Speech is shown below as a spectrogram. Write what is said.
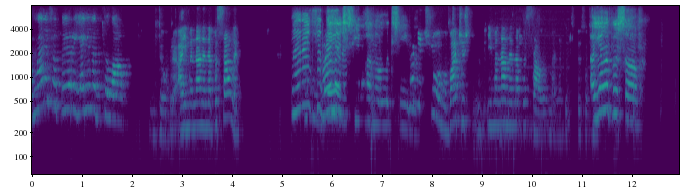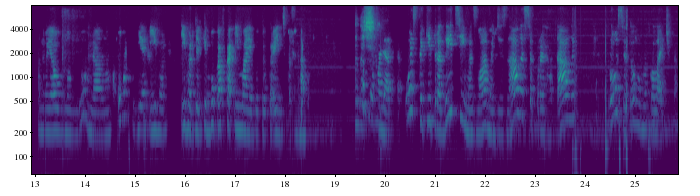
в мене чотири, я не надсилав. добре. А імена не написали? В мене сім, Ганна Ну нічого, бачу, що імена не написали в мене тут список. А я написав. А ну я обновлю, гляну. О, є Ігор. Ігор, тільки буковка І має бути українська справа. Ось такі традиції ми з вами дізналися, пригадали про Святого Миколайчика.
